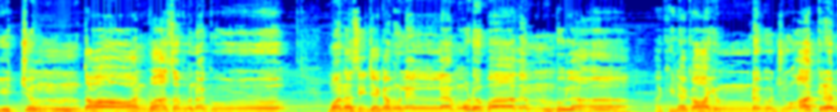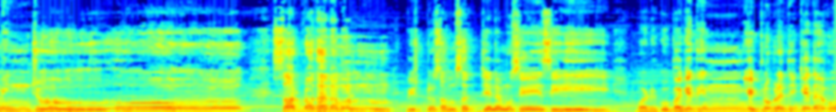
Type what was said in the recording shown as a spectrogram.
ఇచ్చుంతాన్ వాసవునకు. మొనసి జగములెల్ల మూడు పాదంబుల అఖిలకాయుండగుచు ఆక్రమించు. సర్వధనమున్ విష్ణు సంసర్జనము చేసి బడుగు పగదిన్ ఎట్లు బ్రతికెదవు?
